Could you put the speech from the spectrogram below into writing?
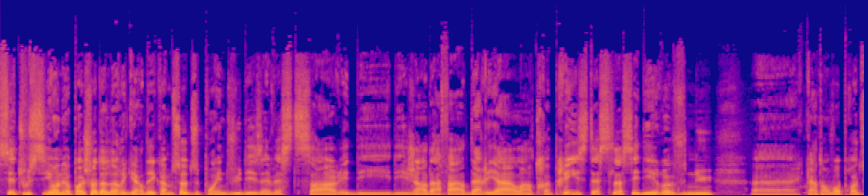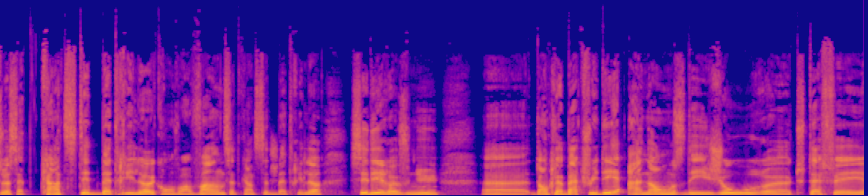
c'est aussi, on n'a pas le choix de le regarder comme ça du point de vue des investisseurs et des, gens d'affaires derrière l'entreprise. Tesla, c'est des revenus. Euh, quand on va produire cette quantité de batteries-là et qu'on va vendre cette quantité de batteries-là, c'est des revenus. Euh, donc, le Battery Day annonce des jours euh, tout à fait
